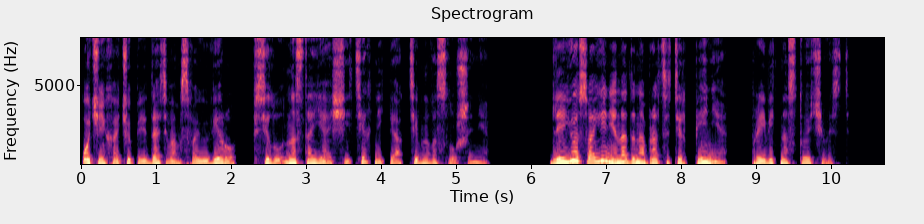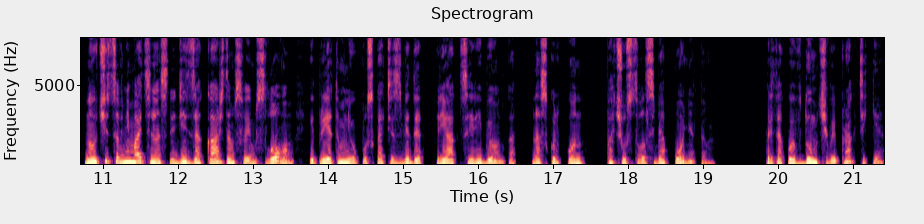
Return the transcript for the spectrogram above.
Очень хочу передать вам свою веру в силу настоящей техники активного слушания. Для ее освоения надо набраться терпения, проявить настойчивость, научиться внимательно следить за каждым своим словом и при этом не упускать из вида реакции ребенка, насколько он почувствовал себя понятым. При такой вдумчивой практике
